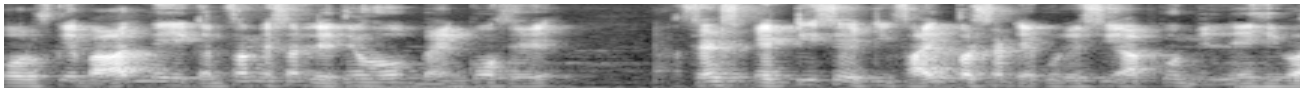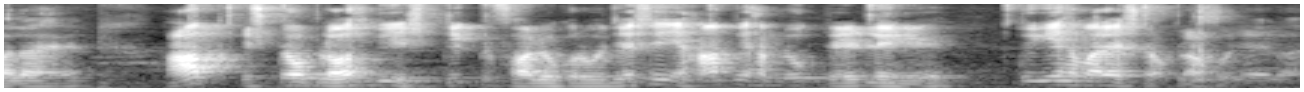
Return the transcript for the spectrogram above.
और उसके बाद में ये कंफर्मेशन लेते हो बैंकों से फ्रेंड्स 80 से 85 परसेंट एक्यूरेसी आपको मिलने ही वाला है। आप स्टॉप लॉस भी स्ट्रिक्ट फॉलो करो। जैसे यहाँ पे हम लोग ट्रेड लेंगे तो ये हमारा स्टॉप लॉस हो जाएगा।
